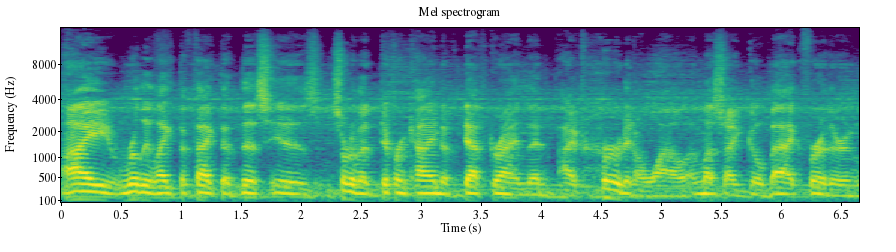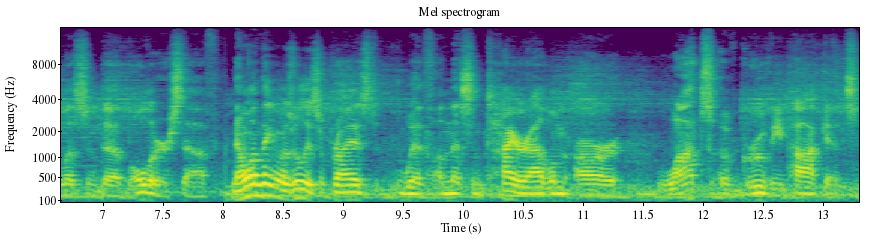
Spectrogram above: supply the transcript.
I really like the fact that this is sort of a different kind of death grind than I've heard in a while, unless I go back further and listen to older stuff. Now, one thing I was really surprised with on this entire album are lots of groovy pockets.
